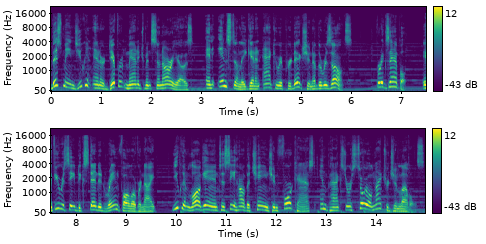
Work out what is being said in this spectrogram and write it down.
This means you can enter different management scenarios and instantly get an accurate prediction of the results. For example, if you received extended rainfall overnight, you can log in to see how the change in forecast impacts your soil nitrogen levels.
